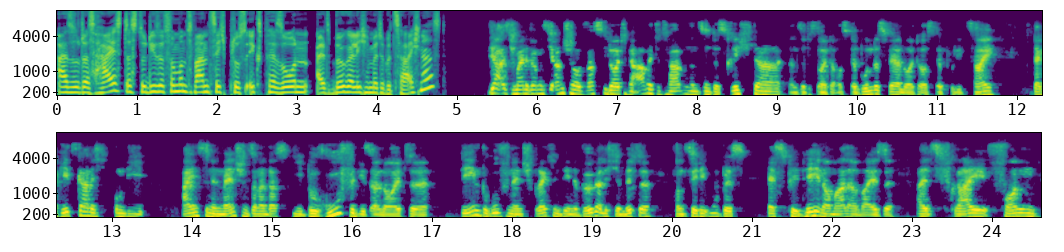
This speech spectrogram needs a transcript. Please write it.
Also das heißt, dass du diese 25 plus x Personen als bürgerliche Mitte bezeichnest? Ja, also ich meine, wenn man sich anschaut, was die Leute gearbeitet haben, dann sind es Richter, dann sind es Leute aus der Bundeswehr, Leute aus der Polizei. Da geht es gar nicht um die einzelnen Menschen, sondern dass die Berufe dieser Leute den Berufen entsprechen, die eine bürgerliche Mitte von CDU bis SPD normalerweise als frei von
